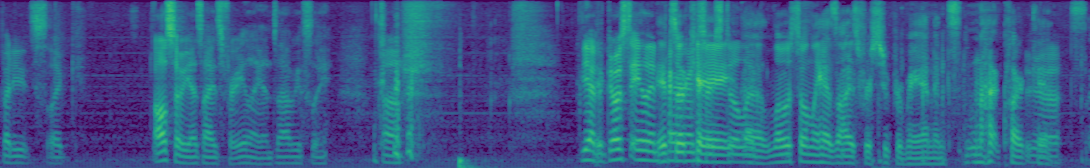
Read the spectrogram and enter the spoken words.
but he's like, also he has eyes for aliens, obviously. Um, yeah, the ghost alien it's parents are still like uh, Lois only has eyes for Superman, and it's not Clark Yeah. Kent. So.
